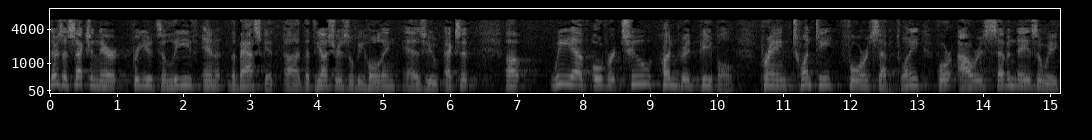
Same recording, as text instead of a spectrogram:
there's a section there for you to leave in the basket uh, that the ushers will be holding as you exit. Uh, we have over 200 people praying 24 7, 24 hours, seven days a week.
